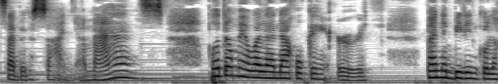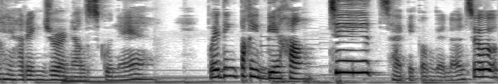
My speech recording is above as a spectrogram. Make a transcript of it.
Sabi ko sa kanya, Mans, putang may wala na ako kay Earth. Panabilin ko lang yung ring journals ko na pwedeng pakibiyakang tit, sabi ko gano'n. So,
